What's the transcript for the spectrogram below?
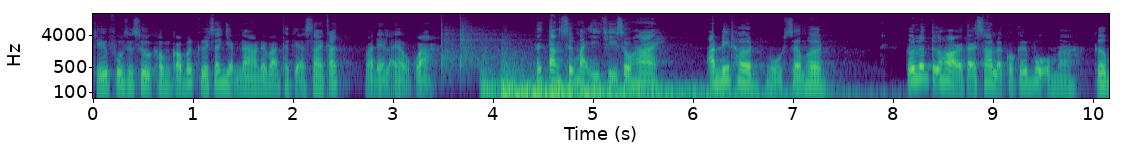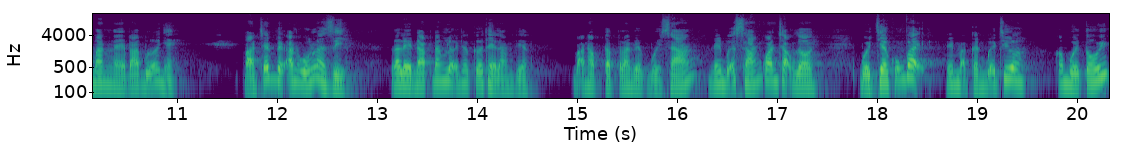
chứ Fususu không có bất cứ trách nhiệm nào nếu bạn thực hiện sai cách và để lại hậu quả. Cách tăng sức mạnh ý chí số 2, ăn ít hơn, ngủ sớm hơn. Tôi luôn tự hỏi tại sao lại có cái vụ mà cơm ăn ngày ba bữa nhỉ? Bản chất việc ăn uống là gì? Là để nạp năng lượng cho cơ thể làm việc. Bạn học tập làm việc buổi sáng nên bữa sáng quan trọng rồi. Buổi chiều cũng vậy nên bạn cần bữa trưa. Còn buổi tối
